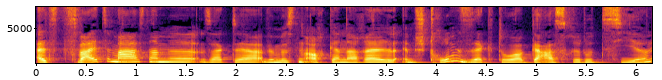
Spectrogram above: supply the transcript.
Als zweite Maßnahme sagt er, wir müssen auch generell im Stromsektor Gas reduzieren.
